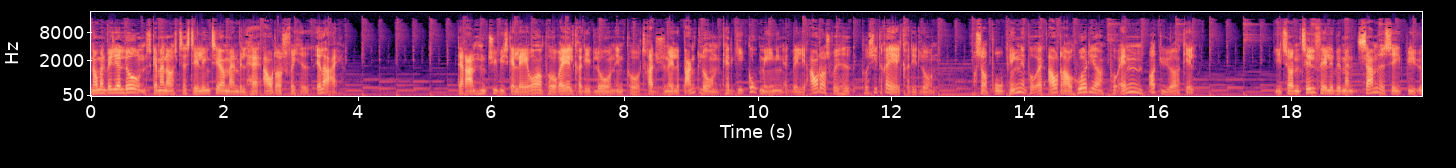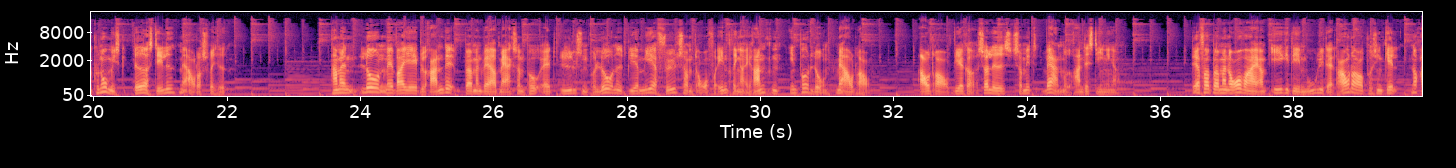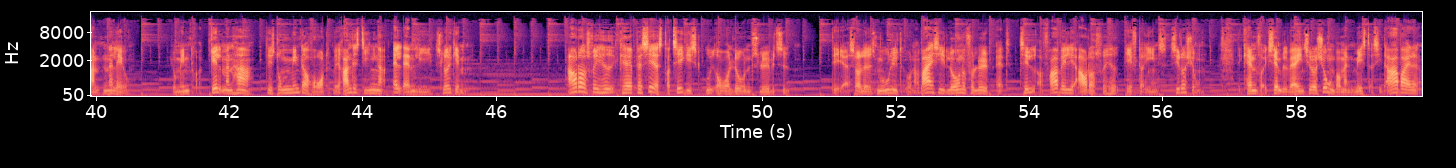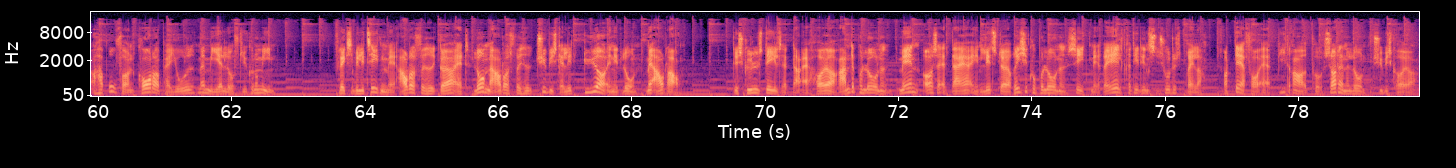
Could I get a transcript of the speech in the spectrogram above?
Når man vælger lån, skal man også tage stilling til, om man vil have afdragsfrihed eller ej. Da renten typisk er lavere på realkreditlån end på traditionelle banklån, kan det give god mening at vælge afdragsfrihed på sit realkreditlån, og så bruge pengene på at afdrage hurtigere på anden og dyrere gæld. I et sådan tilfælde vil man samlet set blive økonomisk bedre stillet med afdragsfrihed. Har man lån med variabel rente, bør man være opmærksom på, at ydelsen på lånet bliver mere følsomt over for ændringer i renten end på et lån med afdrag. Afdrag virker således som et værn mod rentestigninger. Derfor bør man overveje, om ikke det er muligt at afdrage på sin gæld, når renten er lav. Jo mindre gæld man har, desto mindre hårdt vil rentestigninger alt andet lige slå igennem. Afdragsfrihed kan placeres strategisk ud over lånets løbetid. Det er således muligt undervejs i et låneforløb at til- og fravælge afdragsfrihed efter ens situation. Det kan for eksempel være i en situation, hvor man mister sit arbejde og har brug for en kortere periode med mere luft i økonomien. Fleksibiliteten med afdragsfrihed gør, at lån med afdragsfrihed typisk er lidt dyrere end et lån med afdrag. Det skyldes dels, at der er højere rente på lånet, men også at der er en lidt større risiko på lånet set med realkreditinstituttets briller, og derfor er bidraget på sådanne lån typisk højere.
